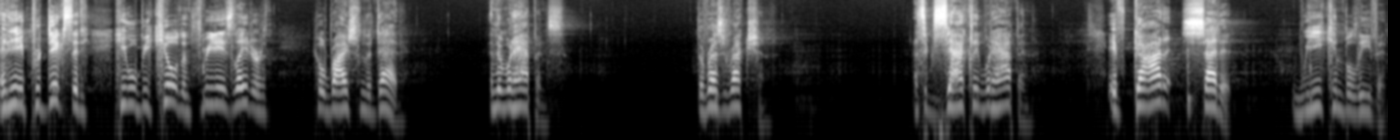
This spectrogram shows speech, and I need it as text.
And he predicts that he will be killed, and three days later, he'll rise from the dead. And then what happens? The resurrection. That's exactly what happened. If God said it, we can believe it.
